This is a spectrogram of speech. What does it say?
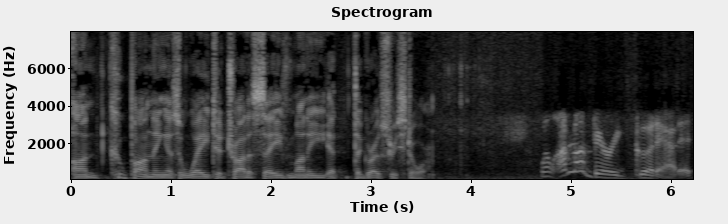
on couponing as a way to try to save money at the grocery store? Well, I'm not very good at it.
